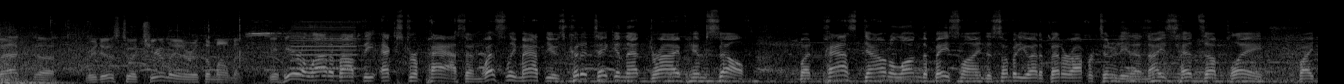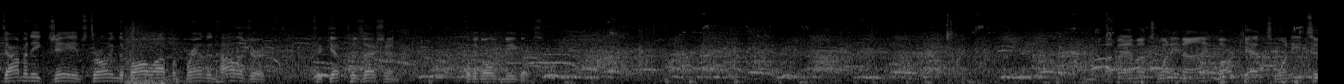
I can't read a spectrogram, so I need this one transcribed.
Uh, reduced to a cheerleader at the moment. You hear a lot about the extra pass, and Wesley Matthews could have taken that drive himself, but passed down along the baseline to somebody who had a better opportunity and a nice heads-up play by Dominique James throwing the ball off of Brandon Hollinger to get possession for the Golden Eagles. Alabama 29, Marquette 22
